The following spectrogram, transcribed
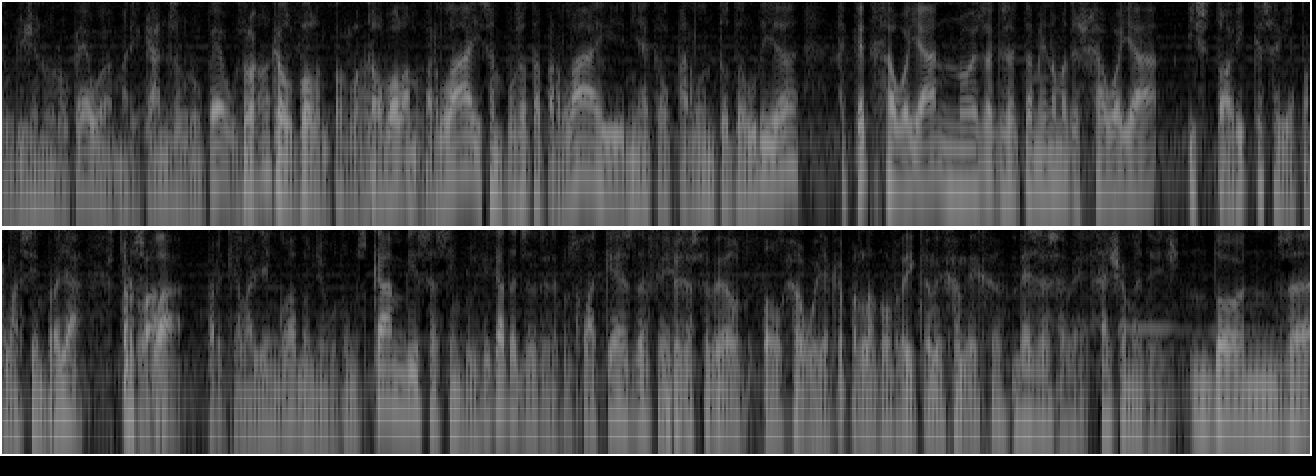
d'origen europeu, americans europeus, Però no? que el volen parlar. que el volen parlar i s'han posat a parlar i n'hi ha que el parlen tot el dia. Aquest hawaià no és exactament el mateix hawaià històric que s'havia parlat sempre allà. Està Però, clar. esclar, perquè la llengua doncs, hi ha hagut uns canvis, s'ha simplificat, etc. Però, esclar, què has de fer? Vés a saber el, el hawaià que parlava el rei Kamehameha. Vés a saber, això mateix. Doncs eh,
